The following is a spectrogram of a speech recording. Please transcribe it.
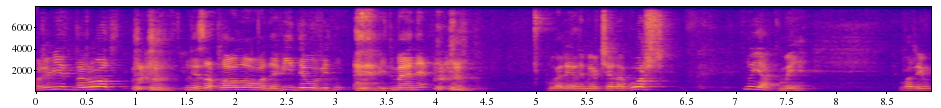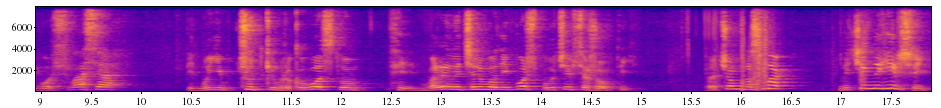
Привіт, народ! Незаплановане відео від, від мене. Варили ми вчора борщ. Ну як ми? Варив борщ Вася під моїм чутким руководством. Варили червоний борщ, получився жовтий. Причому на смак нічим не гірший.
